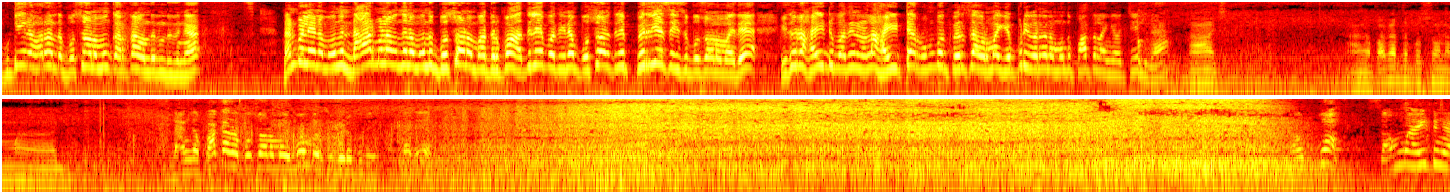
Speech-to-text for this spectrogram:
முட்டிற வர அந்த பொசானமும் கரெக்டா வந்திருந்ததுங்க. நண்பர்களே நம்ம வந்து நார்மலா வந்து நம்ம வந்து பொசுவானம் பார்த்திருப்போம். அதுலயே பாத்தீங்கன்னா பொசுவானத்திலே பெரிய சைஸ் பொசுவானமா இது. இதோட ஹைட் பாத்தீங்கன்னா நல்லா ஹைட்டா ரொம்ப பெருசா வருமா? எப்படி வருது நம்ம வந்து பாத்துலாம் இங்க வச்சு. நாங்க பார்க்காத புஸ்தகம் நம்ம நாங்க பார்க்காத பொசுவானமா இன்னும் பெருசு எடுப்புது? அப்பா செம்ம ஹைட்டுங்க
